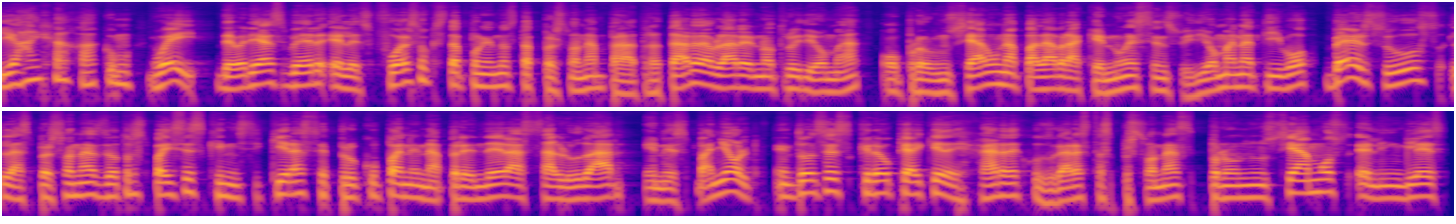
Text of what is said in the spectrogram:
y ay, jaja, como, güey, deberías ver el esfuerzo que está poniendo esta persona para tratar de hablar en otro idioma o pronunciar una palabra que no es en su idioma nativo versus las personas de otros países que ni siquiera se preocupan en aprender a saludar en español. Entonces creo que hay que dejar de juzgar a estas personas. Pronunciamos el inglés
